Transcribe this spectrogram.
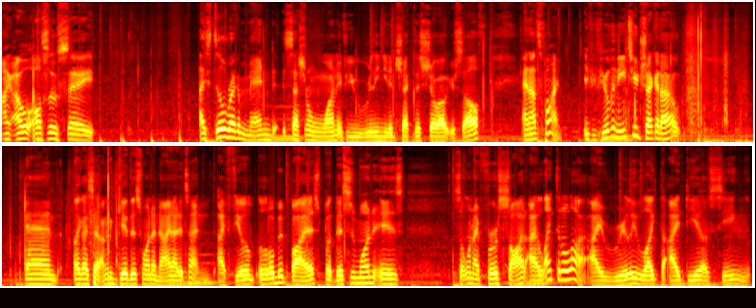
I, I will also say I still recommend session one if you really need to check this show out yourself, and that's fine. If you feel the need to, check it out. And like I said, I'm gonna give this one a nine out of ten. I feel a little bit biased, but this one is so when I first saw it, I liked it a lot. I really liked the idea of seeing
